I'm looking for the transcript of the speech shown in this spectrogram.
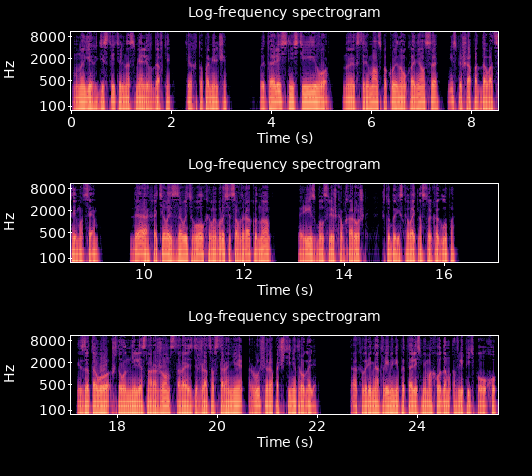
многих действительно смяли в давке, тех, кто помельче. Пытались снести и его, но экстремал спокойно уклонялся, не спеша поддаваться эмоциям. Да, хотелось завыть волком и броситься в драку, но риск был слишком хорош, чтобы рисковать настолько глупо. Из-за того, что он не лез на стараясь держаться в стороне, Руфера почти не трогали. Так, время от времени пытались мимоходом влепить по уху.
